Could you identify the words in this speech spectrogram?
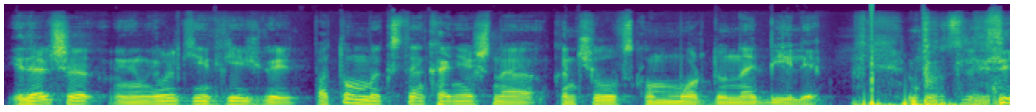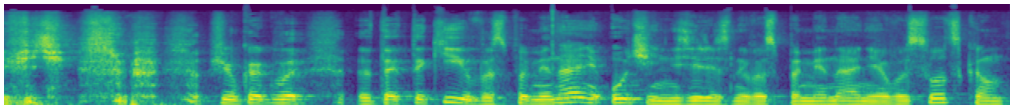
И дальше Валентин Евгеньевич говорит, потом мы, кстати, конечно, Кончаловскому морду набили после этой вещи. В общем, как бы это такие воспоминания, очень интересные воспоминания о Высоцком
